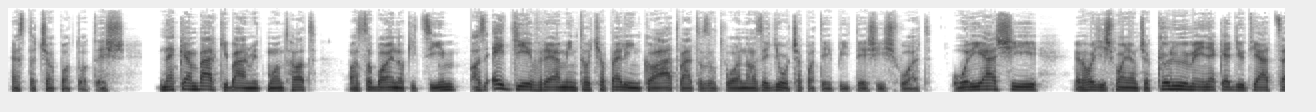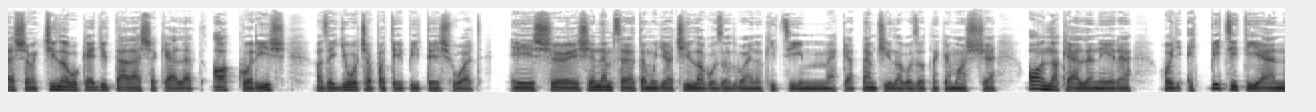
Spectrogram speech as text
ezt a csapatot, és nekem bárki bármit mondhat, az a bajnoki cím, az egy évre, mint hogyha Pelinka átváltozott volna, az egy jó csapatépítés is volt. Óriási, hogy is mondjam, csak körülmények együttjátszása, meg csillagok együttállása kellett, akkor is az egy jó csapatépítés volt. És, és én nem szeretem ugye a csillagozott bajnoki címeket, nem csillagozott nekem az se, annak ellenére, hogy egy picit ilyen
